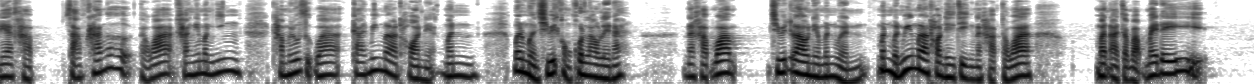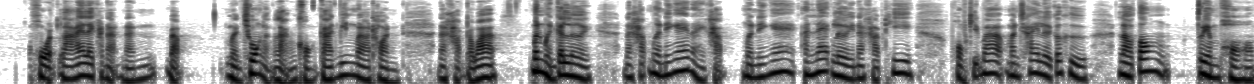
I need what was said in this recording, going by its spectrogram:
เนี่ยครับสามครั้งก็เหอะแต่ว่าครั้งนี้มันยิ่งทำให้รู้สึกว่าการวิ่งมาราธอนเนี่ยมันมันเหมือนชีวิตของคนเราเลยนะนะครับว่าชีวิตเราเนี่ยมันเหมือนมันเหมือนวิ่งมาราธอนจริงๆนะครับแต่ว่ามันอาจจะแบบไม่ได้ โหดร้ายอะไรขนาดนั้น แบบเหมือนช่วงหลังๆ ของการวิ่งมาราธอนนะครับ แต่ว่ามันเหมือนกันเลยนะครับ เหมือนในแง่ไหนครับ เหมือนในแง่อันแรกเลยนะครับ ที่ผมคิดว่ามันใช่เลยก็คือ เราต้องเตรียมพร้อม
